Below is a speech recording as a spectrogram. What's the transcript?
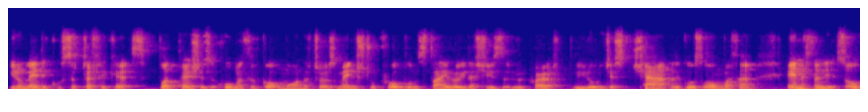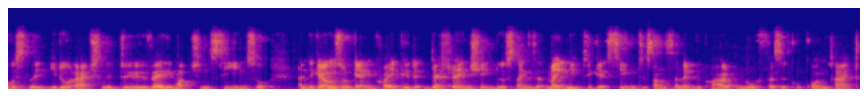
you know, medical certificates, blood pressures at home if they've got monitors, menstrual problems, thyroid issues that require, you know, just chat that goes along with it. Anything that's obviously you don't actually do very much in seeing. So, and the girls are getting quite good at differentiating those things that might need to get seen to something that required no physical contact.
